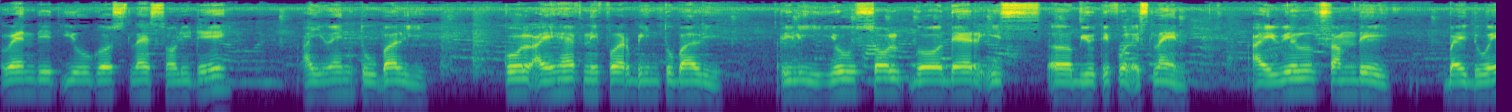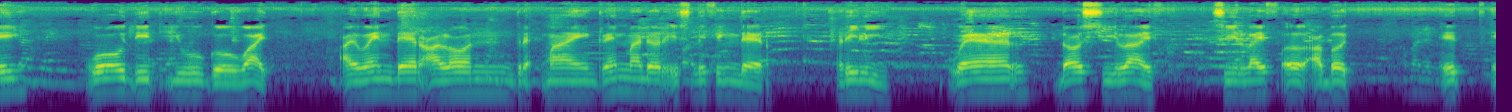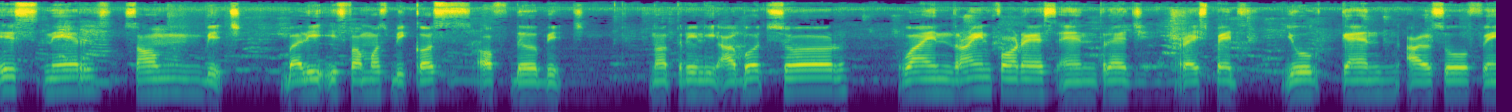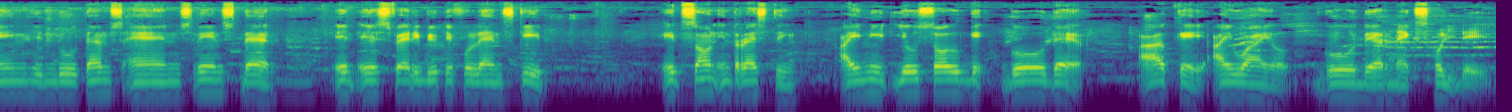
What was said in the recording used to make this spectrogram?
When did you go last holiday? I went to Bali. Cool, I have never been to Bali. Really, you should go there. It's a beautiful island. I will someday. By the way, where did you go with? I went there alone. My grandmother is living there. Really? Where does she live? She lives uh, abroad. It is near some beach. Bali is famous because of the beach. Not really about shore, wine, rainforest, and trash rice paddies. You can also find Hindu temples and shrines there. It is very beautiful landscape. It sounds interesting. I need you should go there. Okay, I will go there next holiday.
